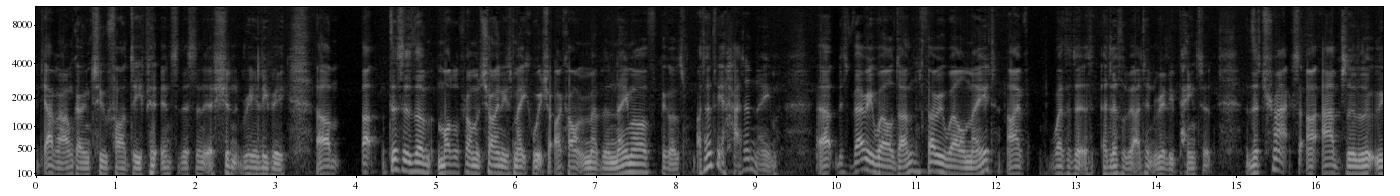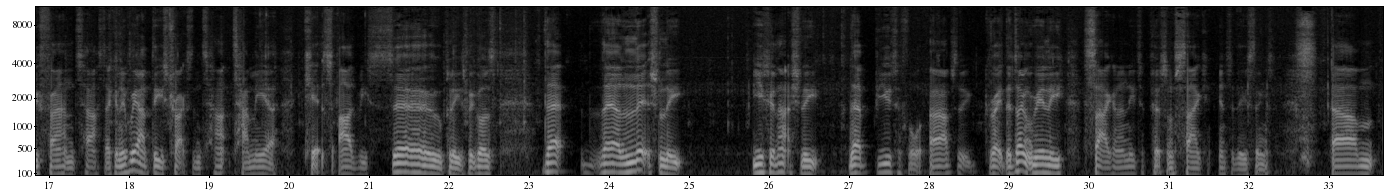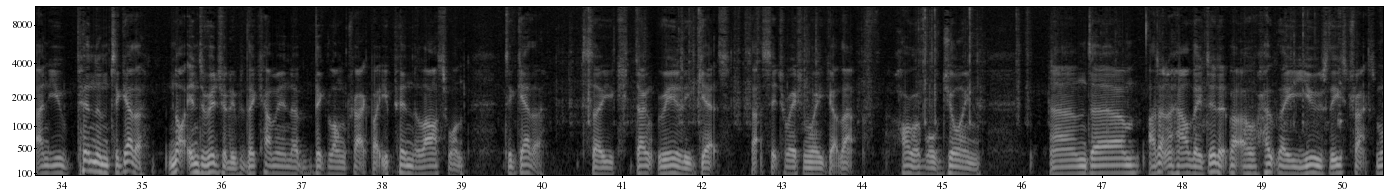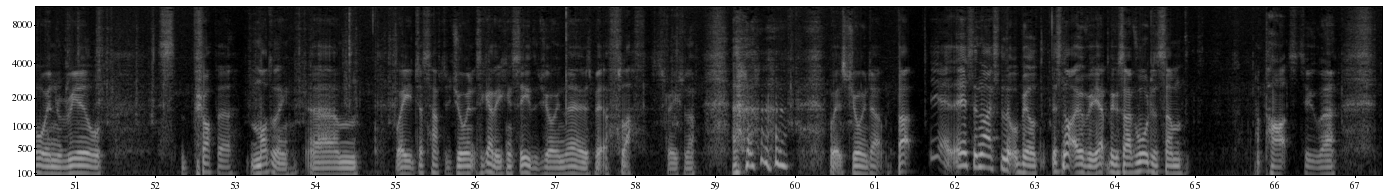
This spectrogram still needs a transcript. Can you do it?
I am going too far deep into this and it shouldn't really be. Um, but this is the model from a Chinese maker which I can't remember the name of because I don't think it had a name uh, it's very well done, very well made. I've weathered it a little bit. I didn't really paint it. The tracks are absolutely fantastic, and if we had these tracks in ta Tamiya kits, I'd be so pleased because they're they're literally you can actually they're beautiful, absolutely great. They don't really sag, and I need to put some sag into these things. Um, and you pin them together, not individually, but they come in a big long track. But you pin the last one together. So you don't really get that situation where you get that horrible join. And um, I don't know how they did it but I hope they use these tracks more in real proper modelling um, where you just have to join it together. You can see the join there is a bit of fluff strange enough where it's joined up. But yeah it's a nice little build it's not over yet because I've ordered some parts to uh,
